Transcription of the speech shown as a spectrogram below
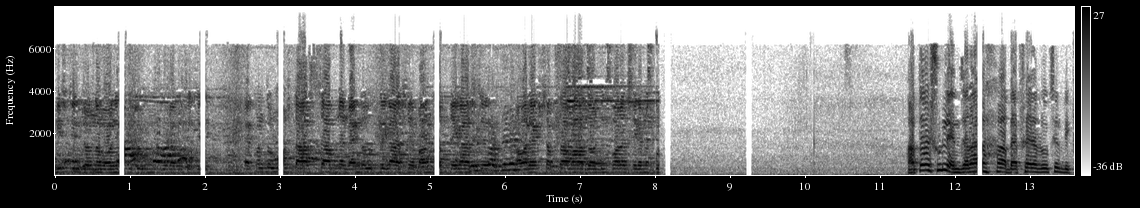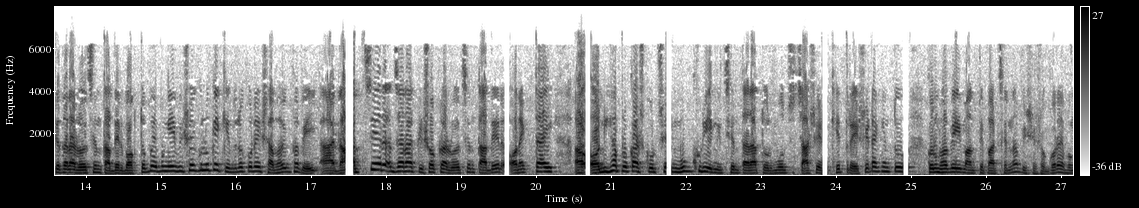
বৃষ্টির জন্য অনেক কিছু আসছে আপনার ব্যাঙ্গালোর থেকে আসে পাঞ্জাব সপ্তাহ বা দশ দিন পরে সেখানে আপনারা শুনলেন যারা ব্যবসায়ীরা রয়েছেন, বিক্রেতারা রয়েছেন, তাদের বক্তব্য এবং এই বিষয়গুলোকে কেন্দ্র করে স্বাভাবিকভাবেই রাজ্যের যারা কৃষকরা রয়েছেন, তাদের অনেকটাই অনীহা প্রকাশ করছেন, মুখ ঘুরিয়ে নিচ্ছেন তারা তরমুজ চাষের ক্ষেত্রে। সেটা কিন্তু কোনোভাবেই মানতে পারছেন না বিশেষজ্ঞরা এবং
